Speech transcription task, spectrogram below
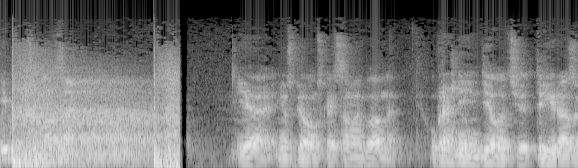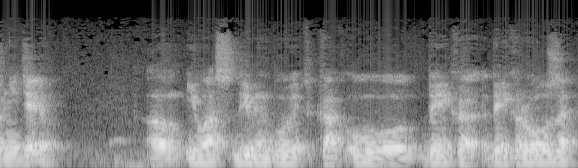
И. Я не успел вам сказать самое главное. Упражнение делайте три раза в неделю. Эм, И у вас дриблинг будет как у Дерека, Дерека Роуза,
